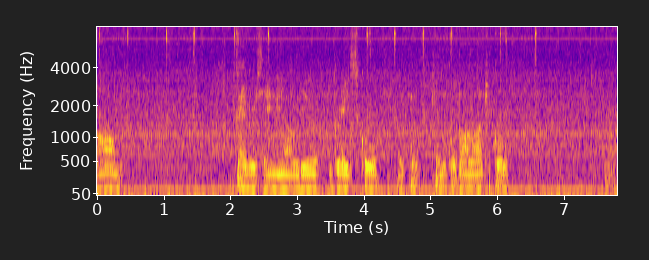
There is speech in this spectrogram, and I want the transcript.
bomb everything, you know, do grade school with chemical, biological, you know,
